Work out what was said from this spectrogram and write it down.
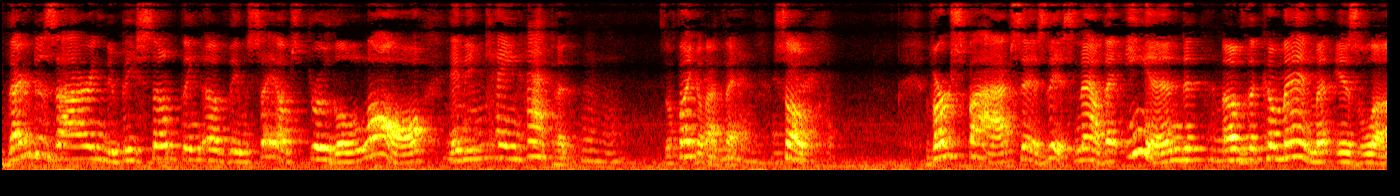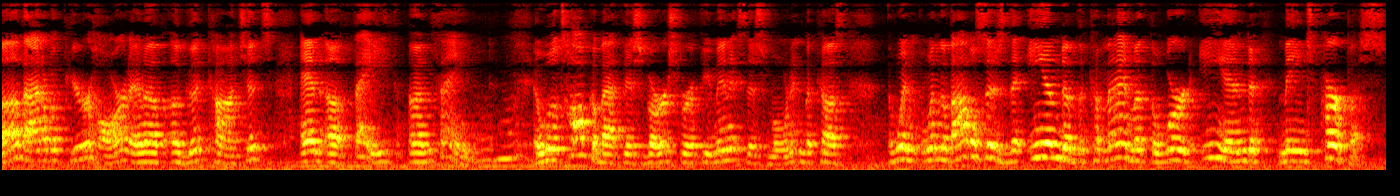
They're desiring to be something of themselves through the law, and it mm-hmm. can't happen. Mm-hmm. So think about that. So right. Verse 5 says this Now the end mm-hmm. of the commandment is love out of a pure heart and of a good conscience and of faith unfeigned. And we'll talk about this verse for a few minutes this morning because when, when the Bible says the end of the commandment, the word end means purpose.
